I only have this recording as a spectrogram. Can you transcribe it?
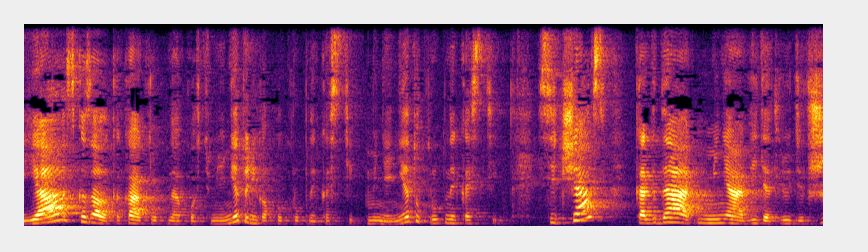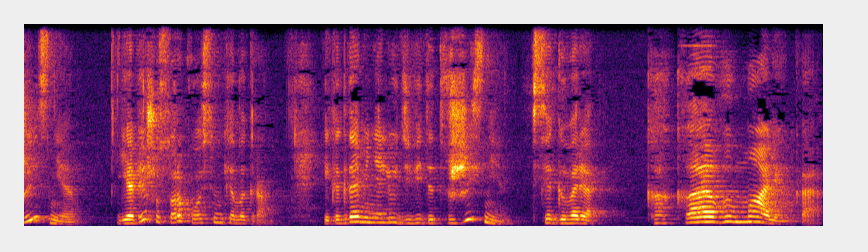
Я сказала, какая крупная кость. У меня нету никакой крупной кости. У меня нету крупной кости. Сейчас, когда меня видят люди в жизни, я вешу 48 килограмм. И когда меня люди видят в жизни, все говорят, какая вы маленькая.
